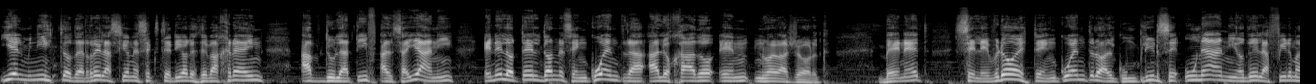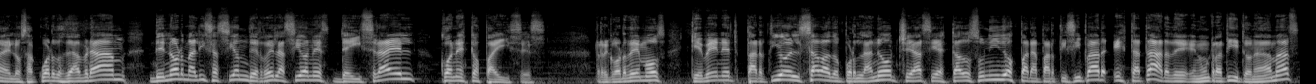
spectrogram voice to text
y el ministro de Relaciones Exteriores de Bahrein, Abdulatif Al-Sayani, en el hotel donde se encuentra alojado en Nueva York. Bennett celebró este encuentro al cumplirse un año de la firma de los acuerdos de Abraham de normalización de relaciones de Israel con estos países. Recordemos que Bennett partió el sábado por la noche hacia Estados Unidos para participar esta tarde, en un ratito nada más,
